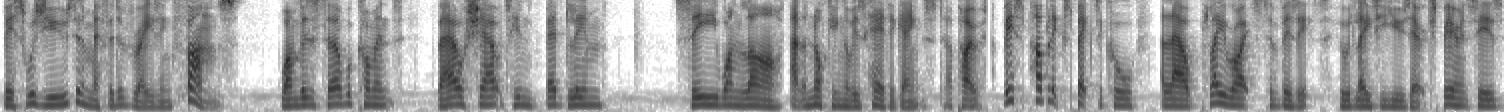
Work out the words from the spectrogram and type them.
This was used as a method of raising funds. One visitor would comment, Thou shalt in Bedlam see one laugh at the knocking of his head against a post. This public spectacle allowed playwrights to visit who would later use their experiences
